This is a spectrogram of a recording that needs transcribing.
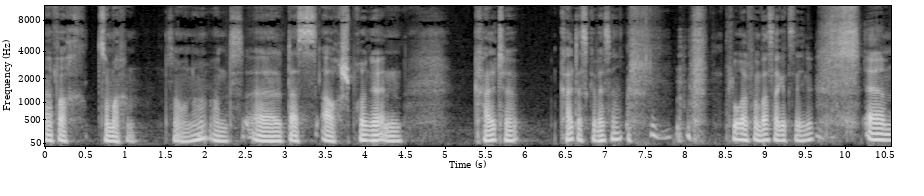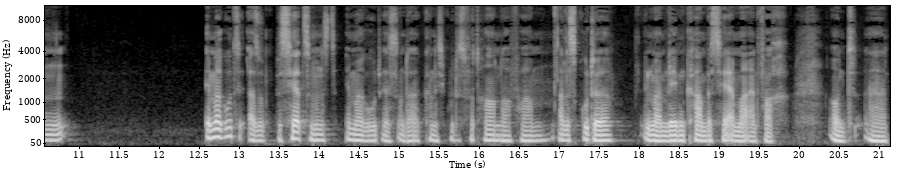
einfach zu machen. So, ne? Und äh, dass auch Sprünge in kalte, kaltes Gewässer, Plural vom Wasser gibt's nicht, ne? Ähm, immer gut, also bisher zumindest immer gut ist und da kann ich gutes Vertrauen drauf haben. Alles Gute in meinem Leben kam bisher immer einfach und äh,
